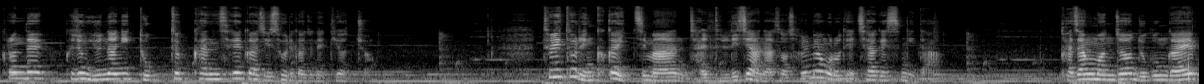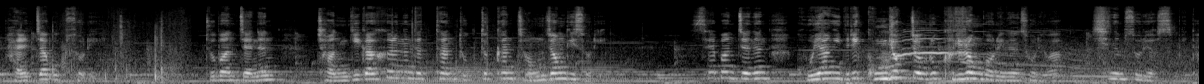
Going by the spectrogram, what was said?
그런데 그중 유난히 독특한 세 가지 소리가 눈에 띄었죠. 트위터 링크가 있지만 잘 들리지 않아서 설명으로 대체하겠습니다. 가장 먼저 누군가의 발자국 소리. 두 번째는 전기가 흐르는 듯한 독특한 정전기 소리. 세 번째는 고양이들이 공격적으로 그르렁거리는 소리와 신음소리였습니다.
